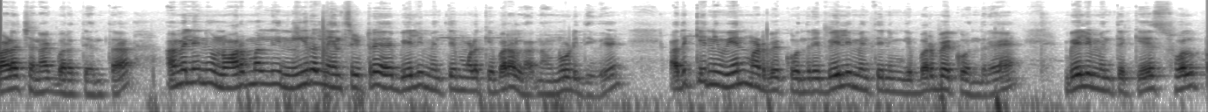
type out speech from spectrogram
ಭಾಳ ಚೆನ್ನಾಗಿ ಬರುತ್ತೆ ಅಂತ. ಆಮೇಲೆ ನೀವು ನಾರ್ಮಲ್ಲಿ ನೀರಲ್ಲಿ ನೆನೆಸಿಟ್ರೆ ಬೇಲಿ ಮೆಂತ್ಯ ಮೊಳಕೆ ಬರಲ್ಲ, ನಾವು ನೋಡಿದ್ದೀವಿ. ಅದಕ್ಕೆ ನೀವೇನು ಮಾಡಬೇಕು ಅಂದರೆ ಬೇಲಿ ಮೆಂತ್ಯ ನಿಮಗೆ ಬರಬೇಕು ಅಂದರೆ ಬೇಲಿ ಮೆಂತ್ಯಕ್ಕೆ ಸ್ವಲ್ಪ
